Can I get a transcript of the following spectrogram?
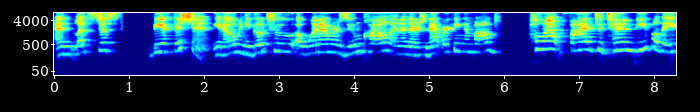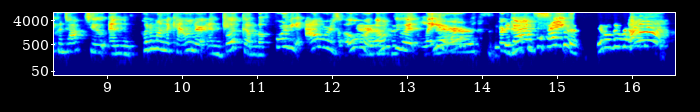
And let's just be efficient. You know, when you go to a one hour Zoom call and then there's networking involved, pull out five to 10 people that you can talk to and put them on the calendar and book them before the hour's over. Yes. Don't do it later. Yes. For it God's sake. It'll never happen. Ah!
